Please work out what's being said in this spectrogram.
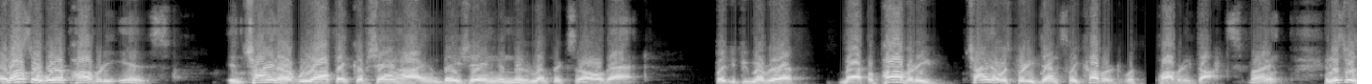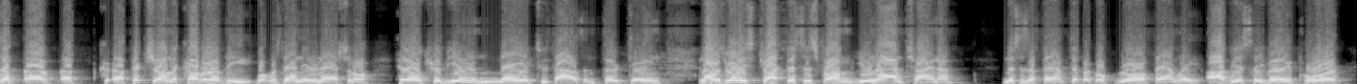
And also where poverty is. In China, we all think of Shanghai and Beijing and the Olympics and all of that. But if you remember that map of poverty, China was pretty densely covered with poverty dots, right? And this was a, a, a, picture on the cover of the what was then International Herald Tribune in May of 2013. And I was really struck. This is from Yunnan, China. And this is a fam typical rural family, obviously very poor.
